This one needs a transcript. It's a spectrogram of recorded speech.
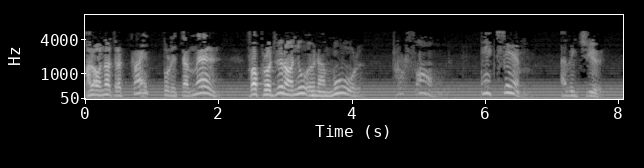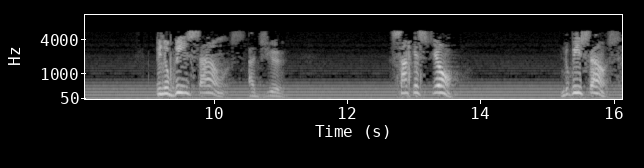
Alors notre crainte pour l'éternel va produire en nous un amour profond, intime avec Dieu. Une obéissance à Dieu. Sans question. Une obéissance.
